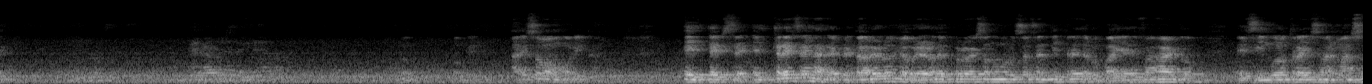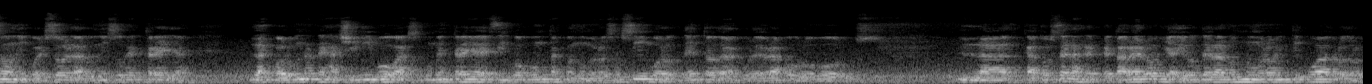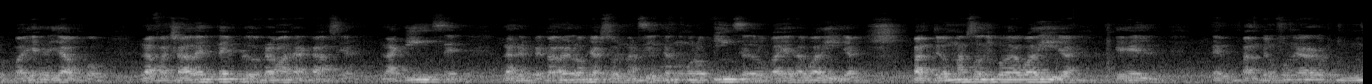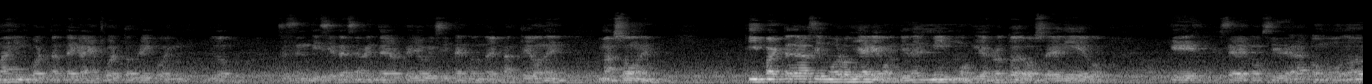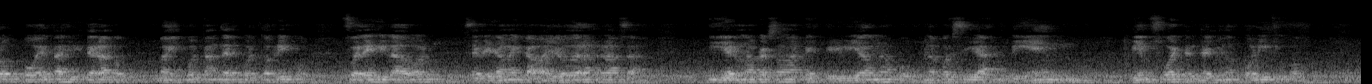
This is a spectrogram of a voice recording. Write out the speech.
A eso vamos ahorita. El, tercer, el 13 es la respetable logia obrero del progreso número 63 de los valles de Fajardo, el símbolo tradicional masónico, el sol, la luna y sus estrellas, las columnas de Hashim y Boas, una estrella de cinco puntas con numerosos símbolos dentro de la culebra Ouroboros. La 14, la respetable logia Hijos de la Luz número 24 de los valles de Yauco, la fachada del templo y dos ramas de acacia. La 15, la respetable logia Sol Naciente número 15 de los valles de Aguadilla, Panteón Masónico de Aguadilla, que es el, panteón funerario más importante que hay en Puerto Rico, en los 67 cementerios que yo visité, en donde hay panteones masones. Y parte de la simbología que contiene el mismo y el roto de José Diego, que se le considera como uno de los poetas y literatos más importantes de Puerto Rico. Fue legislador, se le llama el caballero de la raza, y era una persona que escribía una, una poesía bien, bien fuerte en términos políticos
